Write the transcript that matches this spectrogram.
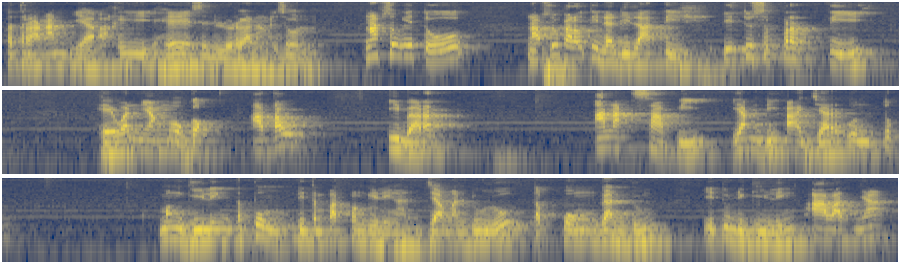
keterangan ya akhi he sedulur lanang isun. Nafsu itu nafsu kalau tidak dilatih itu seperti hewan yang mogok atau ibarat anak sapi yang diajar untuk menggiling tepung di tempat penggilingan. Zaman dulu tepung gandum itu digiling, alatnya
